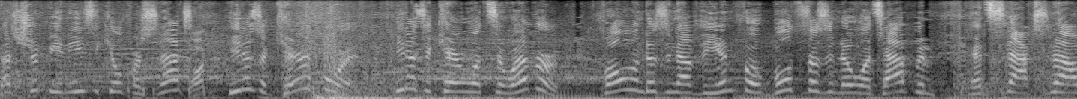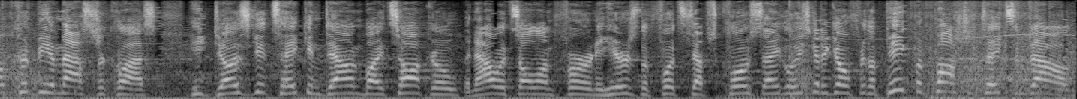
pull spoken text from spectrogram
That should be an easy kill for Snax. What? He doesn't care for it. He doesn't care whatsoever. Fallen doesn't have the info. Boltz doesn't know what's happened, and Snax now could be a masterclass. He does get taken down by Taco, but now it's all on Fer, and he hears the footsteps. Close angle. He's going to go for the peek, but Pasha takes him down.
